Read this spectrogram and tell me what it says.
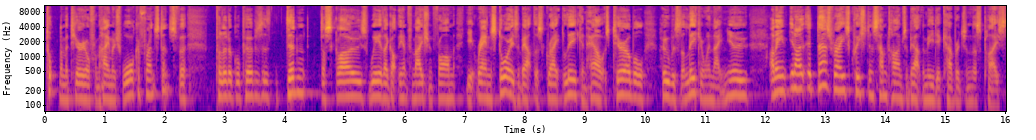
took the material from Hamish Walker, for instance, for political purposes, didn't disclose where they got the information from, yet ran stories about this great leak and how it was terrible, who was the leaker when they knew. I mean, you know, it does raise questions sometimes about the media coverage in this place.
